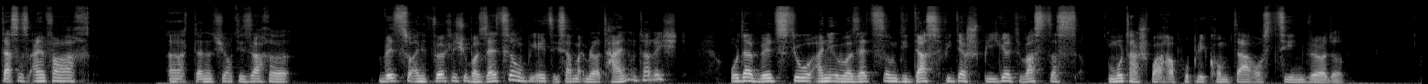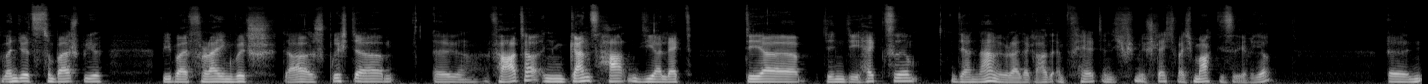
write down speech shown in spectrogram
Das ist einfach äh, dann natürlich auch die Sache, willst du eine wörtliche Übersetzung, wie jetzt, ich sag mal, im Lateinunterricht? Oder willst du eine Übersetzung, die das widerspiegelt, was das Muttersprachlerpublikum daraus ziehen würde? Wenn du jetzt zum Beispiel, wie bei Flying Witch, da spricht der äh, Vater in einem ganz harten Dialekt, der, den die Hexe, der Name mir leider gerade empfällt, und ich fühle mich schlecht, weil ich mag die Serie. Äh,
